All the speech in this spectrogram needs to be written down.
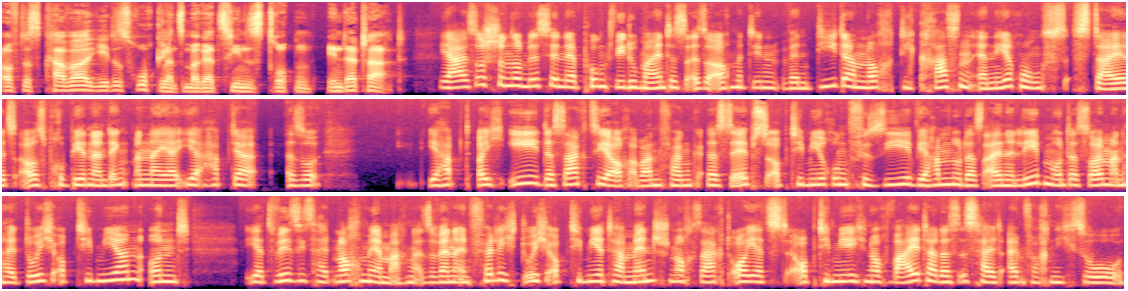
auf das Cover jedes Hochglanzmagazins drucken. In der Tat. Ja, es ist schon so ein bisschen der Punkt, wie du meintest, also auch mit den, wenn die dann noch die krassen Ernährungsstyles ausprobieren, dann denkt man, naja, ihr habt ja, also ihr habt euch eh, das sagt sie ja auch am Anfang, das Selbstoptimierung für sie, wir haben nur das eine Leben und das soll man halt durchoptimieren und jetzt will sie es halt noch mehr machen. Also wenn ein völlig durchoptimierter Mensch noch sagt, oh, jetzt optimiere ich noch weiter, das ist halt einfach nicht so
